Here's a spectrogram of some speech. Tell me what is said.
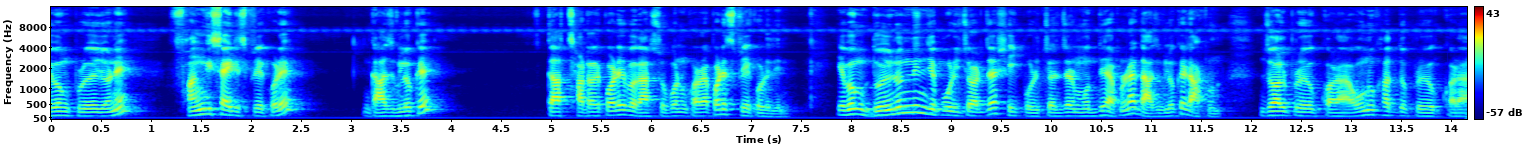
এবং প্রয়োজনে ফাঙ্গিসাইড স্প্রে করে গাছগুলোকে গাছ ছাটার পরে বা গাছ রোপণ করার পরে স্প্রে করে দিন। এবং দৈনন্দিন যে পরিচর্যা, সেই পরিচর্যার মধ্যে আপনারা গাছগুলোকে রাখুন। জল প্রয়োগ করা, অনুখাদ্য প্রয়োগ করা,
